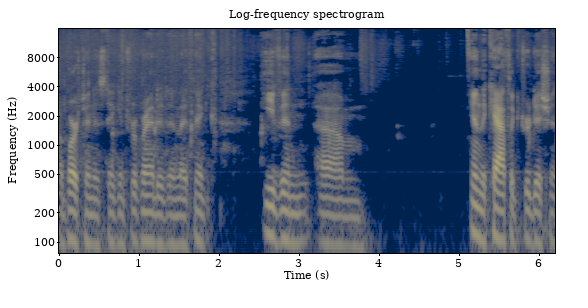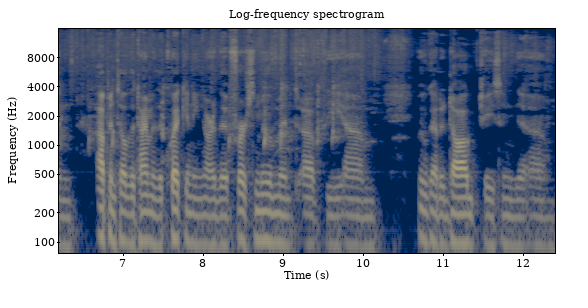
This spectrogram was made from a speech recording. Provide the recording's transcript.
abortion is taken for granted, and I think even um, in the Catholic tradition, up until the time of the quickening or the first movement of the um, we've got a dog chasing the um,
